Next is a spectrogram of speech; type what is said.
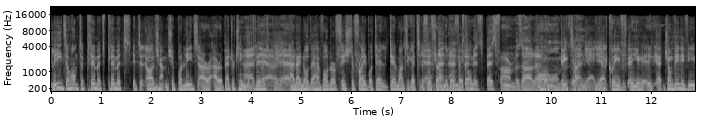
Leeds are home to Plymouth. Plymouth, it's an all championship, but Leeds are, are a better team than they Plymouth. are, yeah. And I know they have other fish to fry, but they'll they'll want to get to the Yeah, fifth round and, of the and FA Cup. Plymouth's best form is all at Oh, home. big as well. time, yeah, yeah. Queeve, uh, you, uh, jump in if you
